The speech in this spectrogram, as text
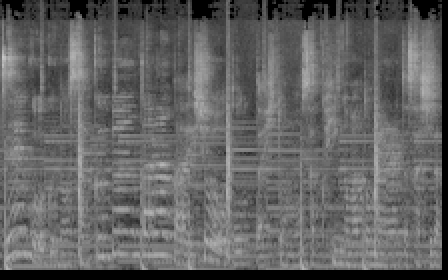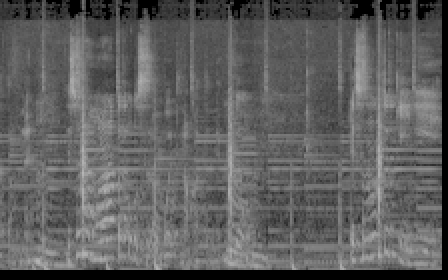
全国の作文かなんかで賞を取った人の作品がまとめられた冊子だったのね、うん。でそれをもらったことすら覚えてなかったんだけど、でその時に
